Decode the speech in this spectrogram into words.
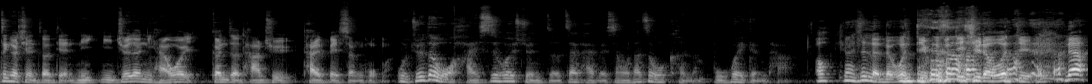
这个选择点，你你觉得你还会跟着他去台北生活吗？我觉得我还是会选择在台北生活，但是我可能不会跟他。哦，原来是人的问题，不是地区的问题。那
